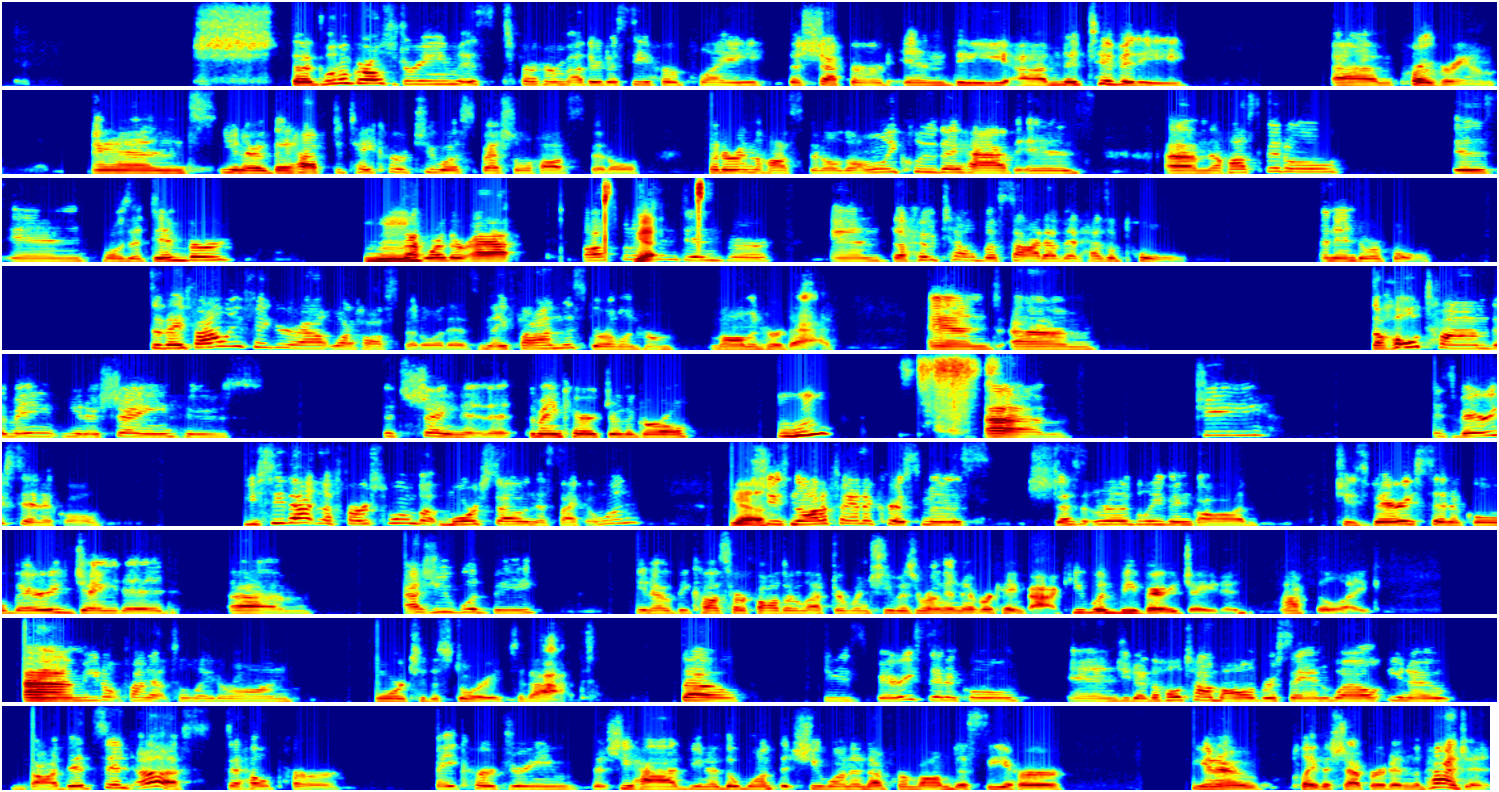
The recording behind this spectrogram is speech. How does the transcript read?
the little girl's dream is for her mother to see her play the shepherd in the um, nativity um, program and you know they have to take her to a special hospital put her in the hospital the only clue they have is um, the hospital is in what was it denver Mhm. is that where they're at hospital's Yeah. in denver and the hotel beside of it has a pool an indoor pool so they finally figure out what hospital it is and they find this girl and her mom and her dad and um the whole time the main you know shane who's it's shane in it the main character the girl Mm-hmm. um she is very cynical. You see that in the first one but more so in the second one? Yeah. she's not a fan of christmas. She doesn't really believe in god. She's very cynical very jaded um as you would be you know because her father left her when she was young and never came back. You would be very jaded i feel like. Um you don't find out till later on. More to the story to that. So she's very cynical and you know the whole time oliver's saying well you know god did send us to help her make her dream that she had you know the one that she wanted of her mom to see her you know play the shepherd in the pageant.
